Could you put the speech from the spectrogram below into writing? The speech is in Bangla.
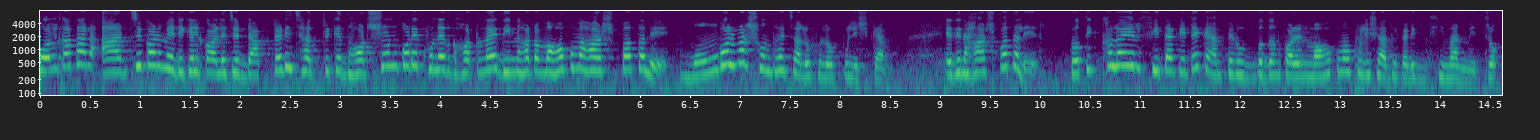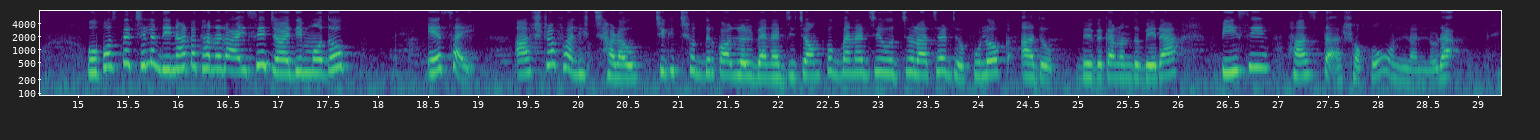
কলকাতার আরজিকর মেডিকেল কলেজের ডাক্তারি ছাত্রীকে ধর্ষণ করে খুনের ঘটনায় দিনহাটা মহকুমা হাসপাতালে মঙ্গলবার সন্ধ্যায় চালু হলো পুলিশ ক্যাম্প। এদিন হাসপাতালের প্রতীক্ষালয়ের ফিতা কেটে ক্যাম্পের উদ্বোধন করেন মহকুমা পুলিশ আধিকারিক ধীমান মিত্র। উপস্থিত ছিলেন দিনহাটা থানার আইসি জয়দীপ মোদক, এসআই আশরাফ আলী ছাড়াও চিকিৎসকদের কল্লোল ব্যানার্জি, চম্পক ব্যানার্জি, উজ্জ্বল আচার্য, পুলক আদক বিবেকানন্দ বেরা পিসি হাসদা সহ অন্যান্যরা।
